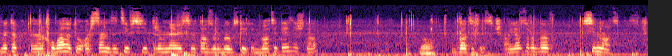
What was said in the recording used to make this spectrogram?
Ми так е, рахували, то Арсен за ці всі травневі свята зробив скільки? 20 тисяч, так? Да. 20 тисяч, а я зробив 17 тисяч.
